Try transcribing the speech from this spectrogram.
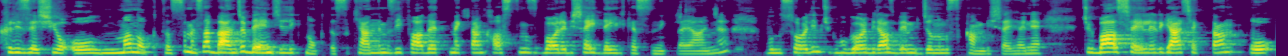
kriz yaşıyor olma noktası mesela bence bencillik noktası. Kendimizi ifade etmekten kastımız böyle bir şey değil kesinlikle yani. Bunu söyleyeyim çünkü bu böyle biraz benim canımı sıkan bir şey. Hani, çünkü bazı şeyleri gerçekten o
